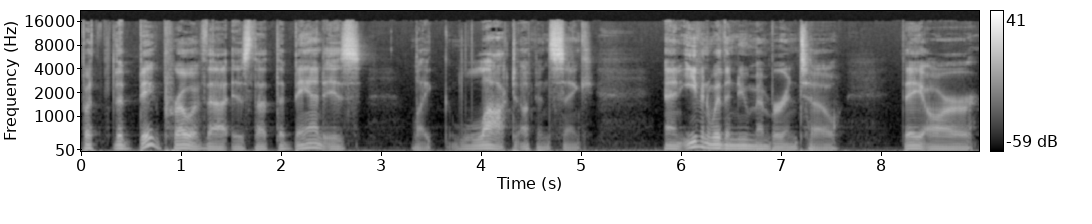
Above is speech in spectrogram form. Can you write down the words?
but the big pro of that is that the band is like locked up in sync. And even with a new member in tow, they are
